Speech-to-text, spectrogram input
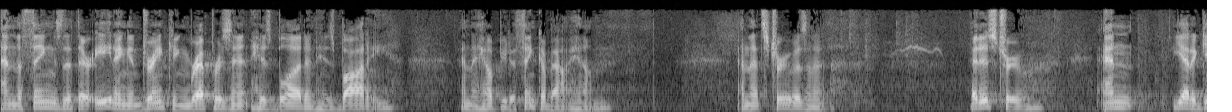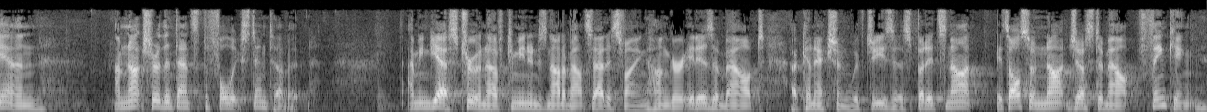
and the things that they're eating and drinking represent his blood and his body, and they help you to think about him. And that's true, isn't it? It is true. And yet again, I'm not sure that that's the full extent of it. I mean, yes, true enough, communion is not about satisfying hunger. It is about a connection with Jesus. But it's not it's also not just about thinking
